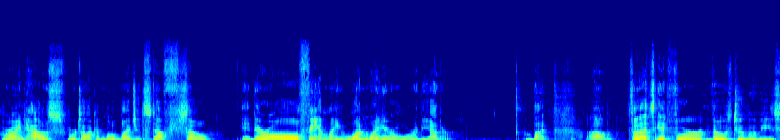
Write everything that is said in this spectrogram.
grindhouse. We're talking low budget stuff. So it, they're all family one way or, or the other. But um, so that's it for those two movies.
